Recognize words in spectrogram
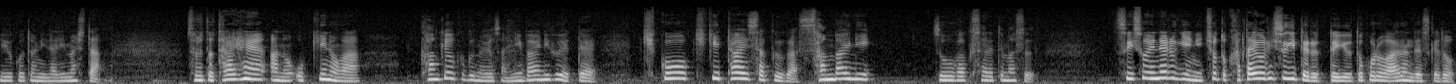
いうことになりました。それと大変あの大きいのが環境局の予算2倍に増えて気候危機対策が3倍に増額されてます水素エネルギーにちょっと偏りすぎてるっていうところはあるんですけど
